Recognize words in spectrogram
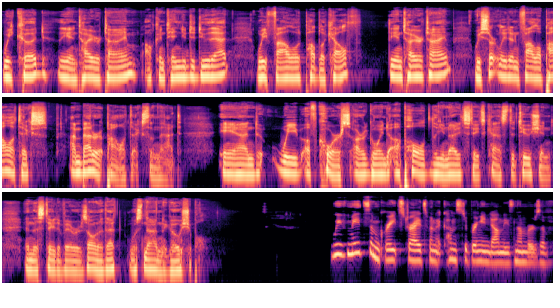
we could the entire time. I'll continue to do that. We followed public health the entire time. We certainly didn't follow politics. I'm better at politics than that. And we, of course, are going to uphold the United States Constitution in the state of Arizona. That was non negotiable. We've made some great strides when it comes to bringing down these numbers of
